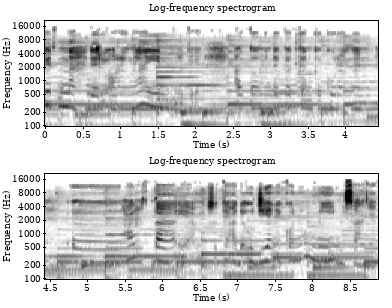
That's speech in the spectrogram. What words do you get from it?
fitnah dari orang lain gitu ya. Atau mendapatkan kekurangan uh, harta ya maksudnya ada ujian ekonomi misalnya.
